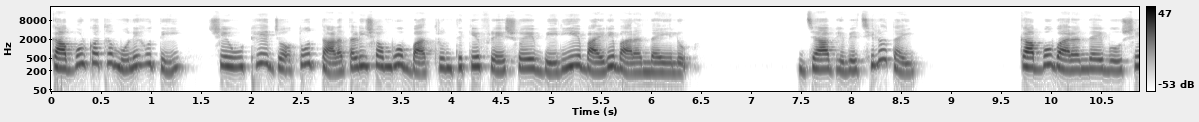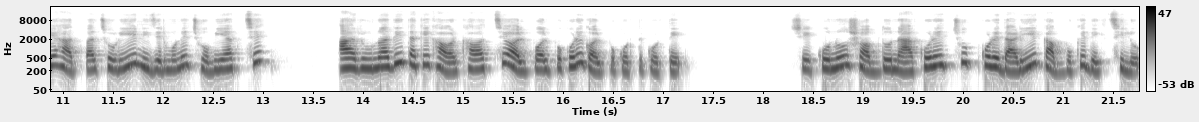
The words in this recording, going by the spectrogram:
কাব্যর কথা মনে হতেই সে উঠে যত তাড়াতাড়ি সম্ভব বাথরুম থেকে ফ্রেশ হয়ে বেরিয়ে বাইরে বারান্দায় এলো। যা ভেবেছিল তাই। কাব্য বারান্দায় বসে হাত পা ছড়িয়ে নিজের মনে ছবি আঁকছে। আর রুনাদি তাকে খাওয়ার খাওয়াচ্ছে অল্প অল্প করে গল্প করতে করতে। সে কোনো শব্দ না করে চুপ করে দাঁড়িয়ে কাব্যকে দেখছিল।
